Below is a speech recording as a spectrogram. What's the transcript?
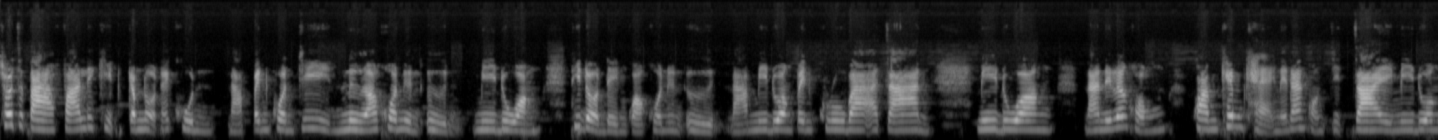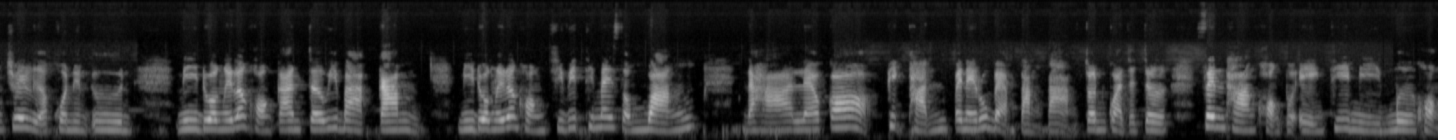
โชคชะตาฟ้าลิขิตกำหนดให้คุณนะเป็นคนที่เหนือคนอื่นๆ มีดวงที่โดดเด่นกว่าคนอื่นๆนะมีดวงเป็นครูบาอาจารย์ มีดวงนะในเรื่องของความเข้มแข็งในด้านของจิตใจ มีดวงช่วยเหลือคนอื่นๆ มีดวงในเรื่องของการเจอวิบากกรรม มีดวงในเรื่องของชีวิตที่ไม่สมหวังนะคะแล้วก็พลิกผันไปในรูปแบบต่างๆ จนกว่าจะเจอเส้นทางของตัวเองที่มีมือของ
